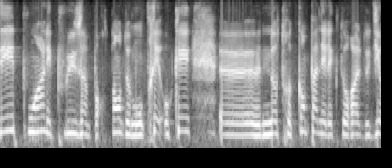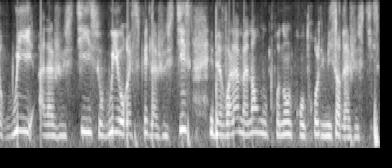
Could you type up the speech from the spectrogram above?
des points les plus importants de montrer, OK, euh, notre campagne électorale de dire oui à la justice, oui au respect de la justice, et bien voilà, maintenant nous prenons le contrôle du ministère de la Justice.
